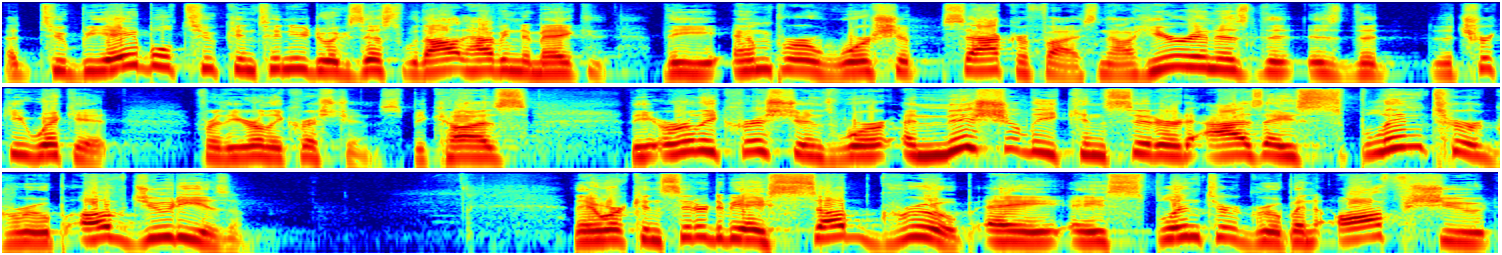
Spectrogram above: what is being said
uh, to be able to continue to exist without having to make the emperor worship sacrifice. Now, herein is the, is the, the tricky wicket for the early Christians because the early Christians were initially considered as a splinter group of Judaism. They were considered to be a subgroup, a, a splinter group, an offshoot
